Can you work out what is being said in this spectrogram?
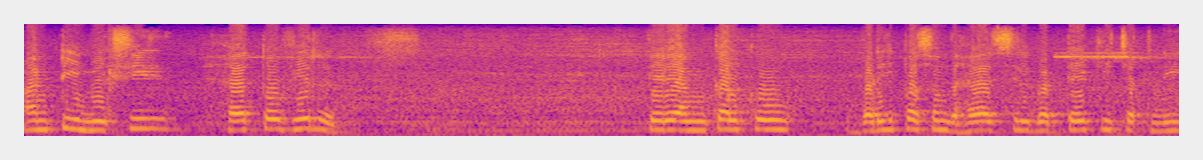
आंटी, मिक्सी है तो फिर? तेरे अंकल को बड़ी पसंद है सिलबट्टे की चटनी।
